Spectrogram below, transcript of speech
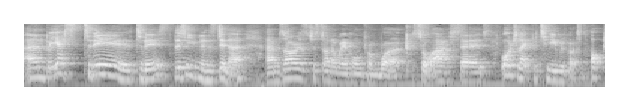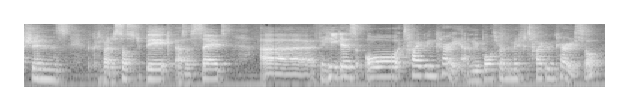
Um, but yes, today, today's, this evening's dinner, um, Zara's just on her way home from work. So I said, what would you like for tea? We've got some options. We could have had a sausage bake, as I said, uh, fajitas or Thai green curry. And we both were in the mood for Thai green curry. So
